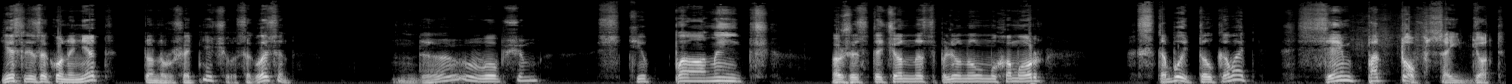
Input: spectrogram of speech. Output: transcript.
Если закона нет, то нарушать нечего, согласен? Да, в общем, Степаныч, ожесточенно сплюнул мухомор, с тобой толковать семь потов сойдет.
